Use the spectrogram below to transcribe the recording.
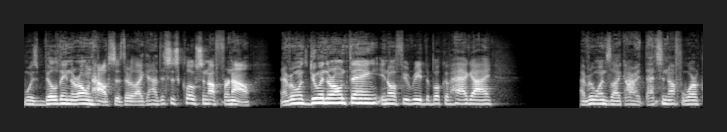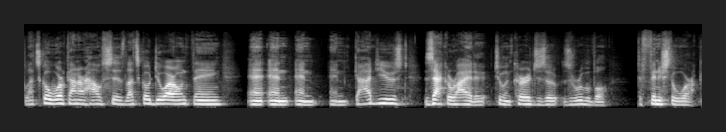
was building their own houses. They're like, ah, this is close enough for now. And everyone's doing their own thing. You know, if you read the book of Haggai, everyone's like, all right, that's enough work. Let's go work on our houses. Let's go do our own thing. And, and, and, and God used Zechariah to, to encourage Zerubbabel to finish the work,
